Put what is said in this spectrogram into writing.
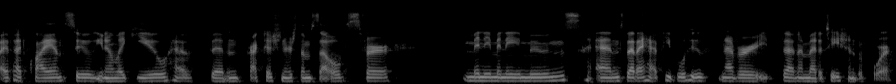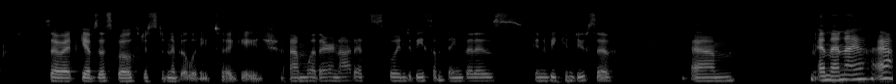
i've had clients who you know like you have been practitioners themselves for many, many moons, and that I have people who've never done a meditation before. So it gives us both just an ability to gauge um, whether or not it's going to be something that is going to be conducive. Um, and then I, yeah,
